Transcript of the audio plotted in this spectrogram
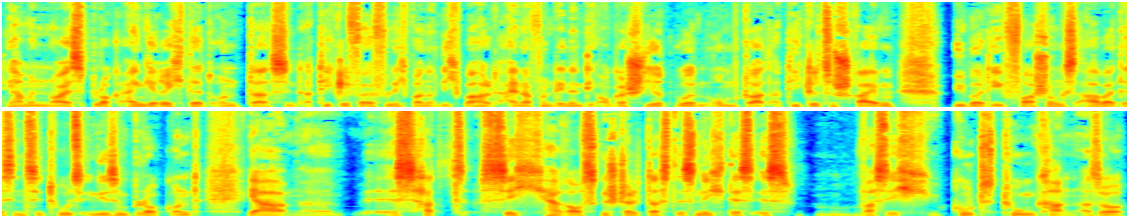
Die haben ein neues Blog eingerichtet und da sind Artikel veröffentlicht worden und ich war halt einer von denen, die engagiert wurden, um dort Artikel zu schreiben über die Forschungsarbeit des Instituts in diesem Blog. Und ja, äh, es hat sich herausgestellt, dass das es nicht das ist, was ich gut tun kann. Also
